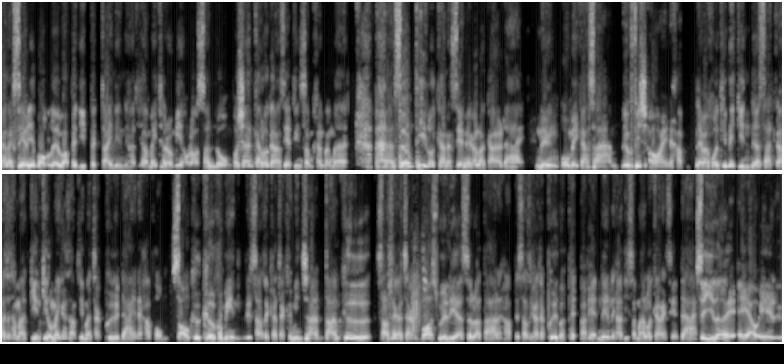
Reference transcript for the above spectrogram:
การอักเสบเนี่ยบอกเลยว่าเป็นอีกปัจจัยหนึ่งนะครับที่ทำให้เทโลเมียร์ของเราสั้นลง เพราะฉะนั้นการลดการอักเสบจึงสำคัญมากๆ อาหารเสริมที่ลดการอักเสบให้กับร่างกายเราได้ 1. โอเมก้า3หรือ fish oil นะครับในบางคนที่ไม่กินเนื้อสัตว์ก็อาจจะสามารถกินกินโอเมก้า3ที่มาจากพืชได้นะครับผม 2 คือเคอร์คูมินหรือสารสกัดจากขมิ้นชัน 3 คือสารสกัดจากบอสเวเลียเซอราตานะครับเป็นสารสกัดจากพืชประเภทหนึ่งนะครับที่สามารถลดการอักเสบได้ 4 เลย ALA หรือ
